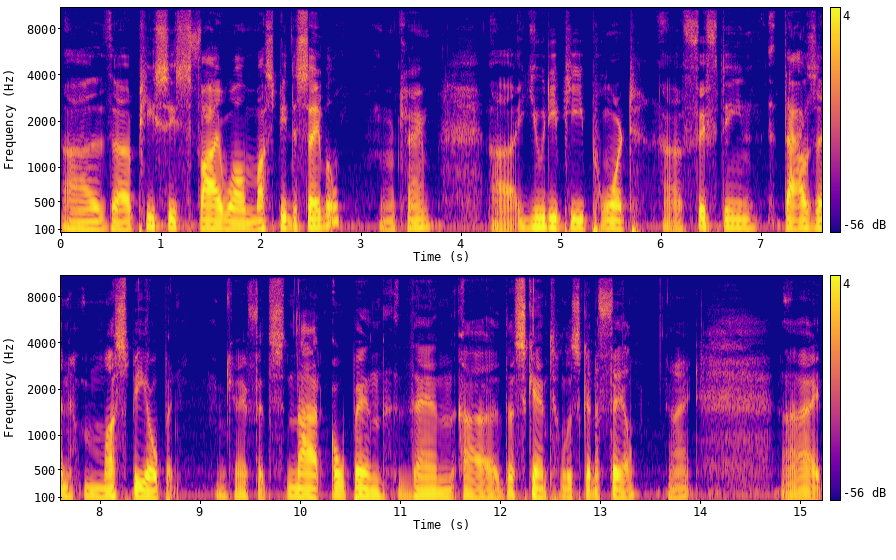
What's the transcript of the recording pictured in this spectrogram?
Uh, the PC's firewall must be disabled. Okay. Uh, UDP port uh, 15,000 must be open. Okay. If it's not open, then uh, the scan tool is going to fail. All right. All right.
